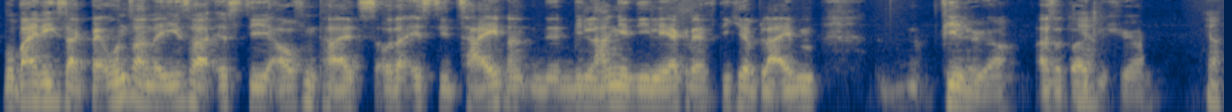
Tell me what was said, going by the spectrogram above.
wobei, wie gesagt, bei uns an der ESA ist die Aufenthalts- oder ist die Zeit, wie lange die Lehrkräfte hier bleiben, viel höher, also deutlich ja. höher. Ja,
